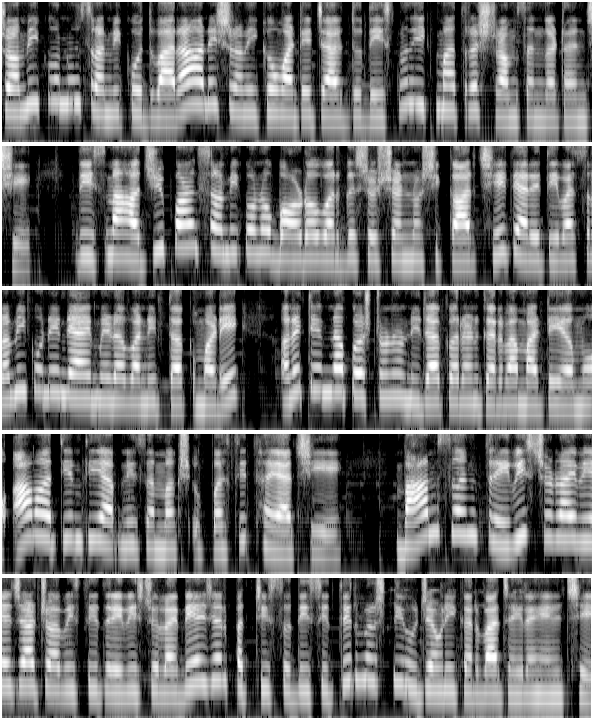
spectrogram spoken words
શ્રમિકોનું શ્રમિકો દ્વારા અને શ્રમિકો માટે ચાલતું દેશનું એકમાત્ર શ્રમ સંગઠન છે. દેશમાં હજી પણ શ્રમિકોનો બહોળો વર્ગ શોષણનો શિકાર છે, ત્યારે તેવા શ્રમિકોને ન્યાય મેળવવાની તક મળે અને તેમના પ્રશ્નોનું નિરાકરણ કરવા માટે અમો આ માધ્યમથી આપની સમક્ષ ઉપસ્થિત થયા છીએ. ભામ સંઘ ત્રેવીસ જુલાઈ બે હજાર ચોવીસથી ત્રેવીસ જુલાઈ બે હજાર પચીસ સુધી સિત્તેર વર્ષની ઉજવણી કરવા જઈ રહેલ છે.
